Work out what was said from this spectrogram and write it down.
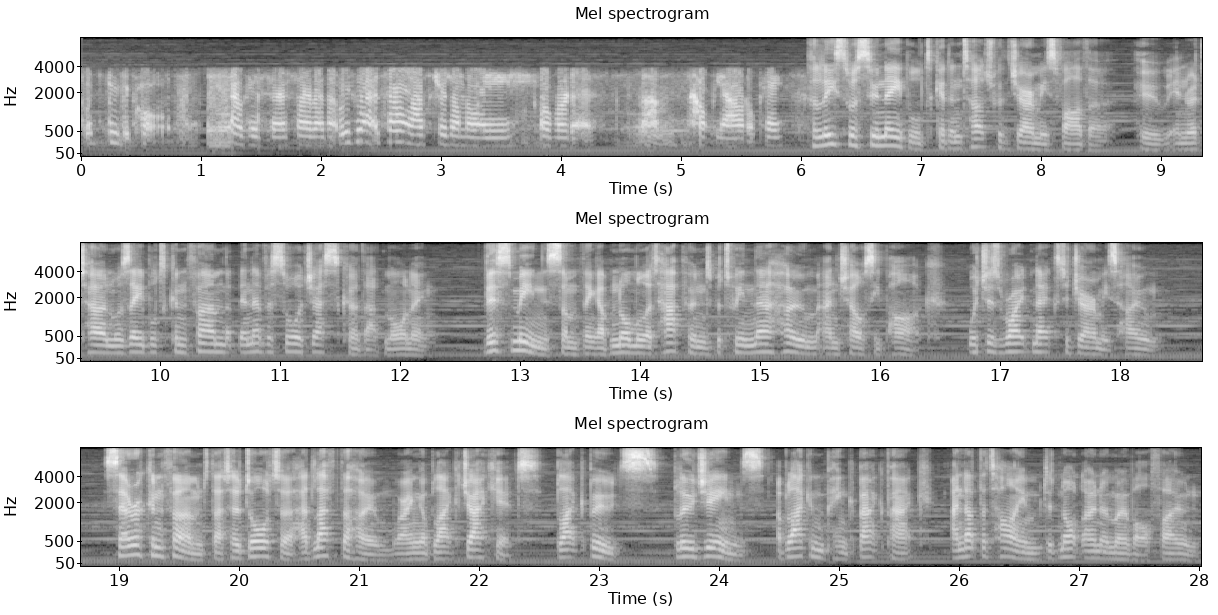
slept through the call. Okay, sir, sorry about that. We've got several officers on the way over to um, help you out, okay? Police were soon able to get in touch with Jeremy's father, who in return was able to confirm that they never saw Jessica that morning. This means something abnormal had happened between their home and Chelsea Park, which is right next to Jeremy's home. Sarah confirmed that her daughter had left the home wearing a black jacket, black boots, blue jeans, a black and pink backpack, and at the time did not own a mobile phone.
